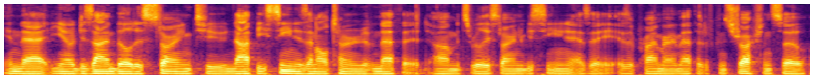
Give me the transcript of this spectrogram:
in that you know design build is starting to not be seen as an alternative method. Um, it's really starting to be seen as a as a primary method of construction. So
